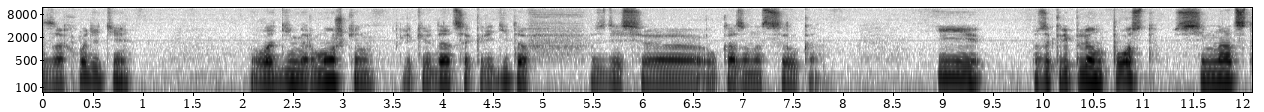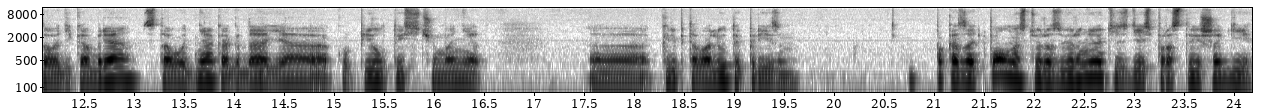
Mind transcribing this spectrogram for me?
заходите Владимир Мошкин, ликвидация кредитов, здесь э, указана ссылка. И закреплен пост с 17 декабря, с того дня, когда я купил тысячу монет э, криптовалюты призм. Показать полностью развернете, здесь простые шаги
